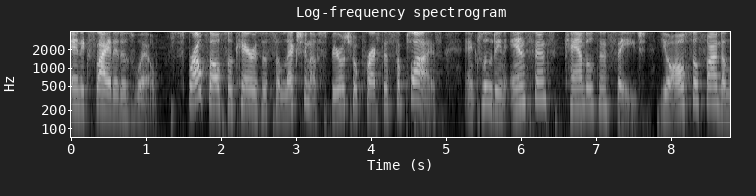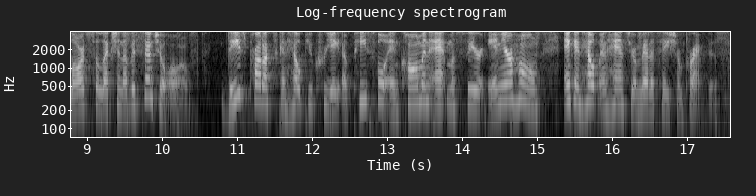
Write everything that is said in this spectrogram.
and excited as well. Sprouts also carries a selection of spiritual practice supplies, including incense, candles, and sage. You'll also find a large selection of essential oils. These products can help you create a peaceful and calming atmosphere in your home and can help enhance your meditation practice.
